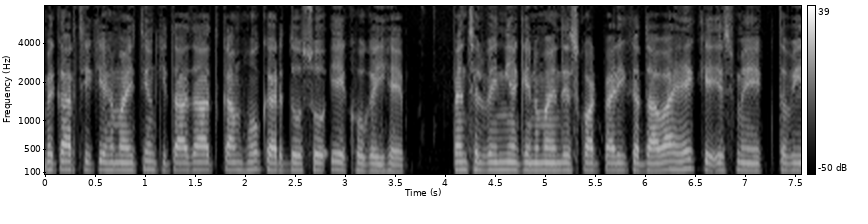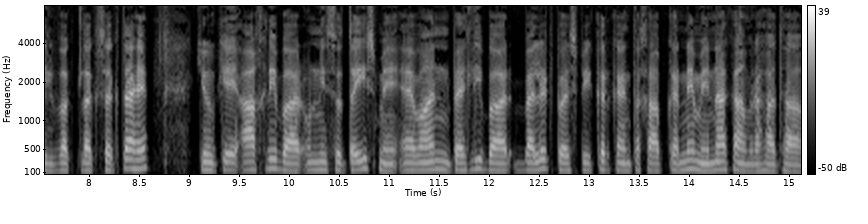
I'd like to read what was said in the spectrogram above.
میکارتھی کے حمایتیوں کی تعداد کم ہو کر دو سو ایک ہو گئی ہے پینسلوینیا کے نمائندے اسکاٹ پیری کا دعویٰ ہے کہ اس میں ایک طویل وقت لگ سکتا ہے کیونکہ آخری بار انیس سو تیئیس میں ایوان پہلی بار بیلٹ پر اسپیکر کا انتخاب کرنے میں ناکام رہا تھا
